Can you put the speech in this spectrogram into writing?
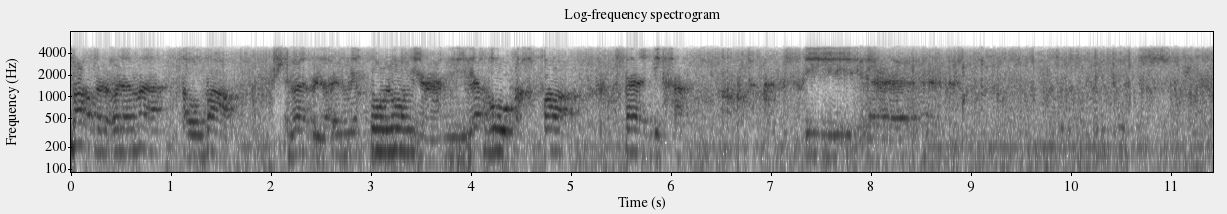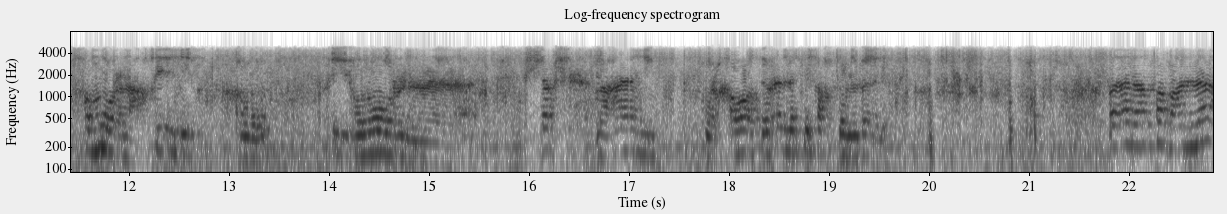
فبعض العلماء أو بعض شباب العلم يقولون يعني له أخطاء فادحة في أمور العقيدة أو في أمور الشرح معاني والخواطر التي تخطر ببالك فأنا طبعا لا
